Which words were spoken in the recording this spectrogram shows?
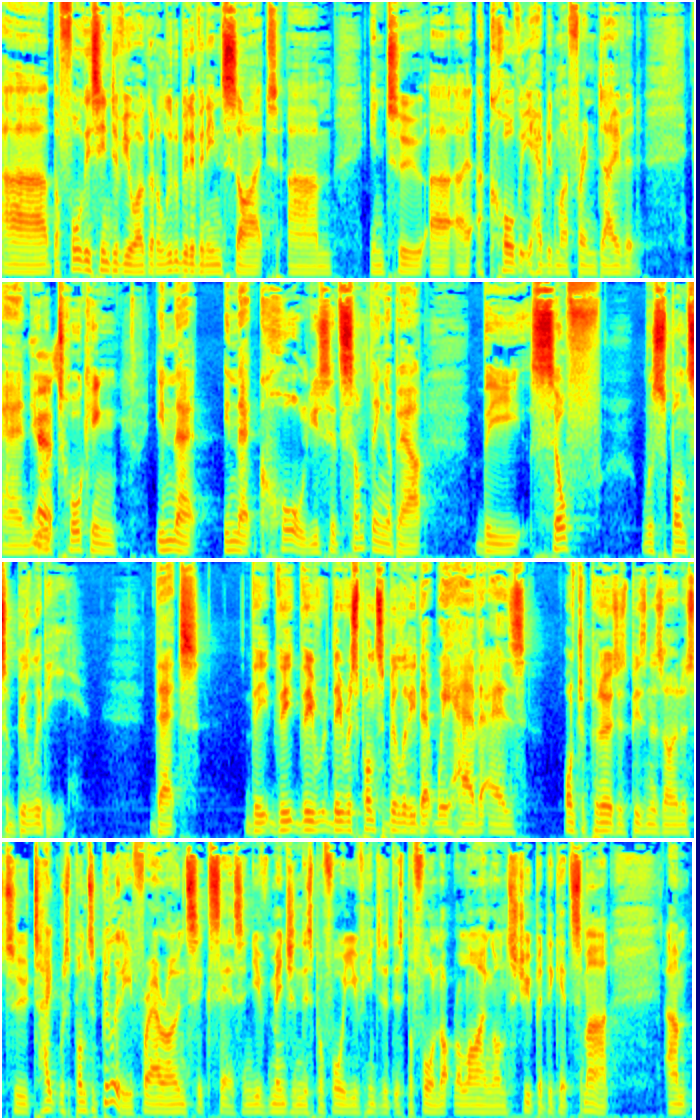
uh, before this interview. I got a little bit of an insight um, into uh, a, call that you had with my friend David, and you yes. were talking in that in that call. You said something about the self responsibility that the, the the the responsibility that we have as entrepreneurs as business owners to take responsibility for our own success. And you've mentioned this before, you've hinted at this before, not relying on stupid to get smart. Um,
